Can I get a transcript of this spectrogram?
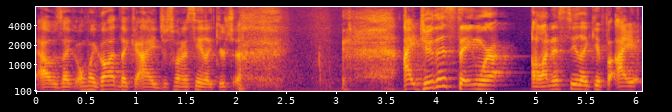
I was like, oh my god, like, I just want to say, like, you're. I do this thing where honestly, like if I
